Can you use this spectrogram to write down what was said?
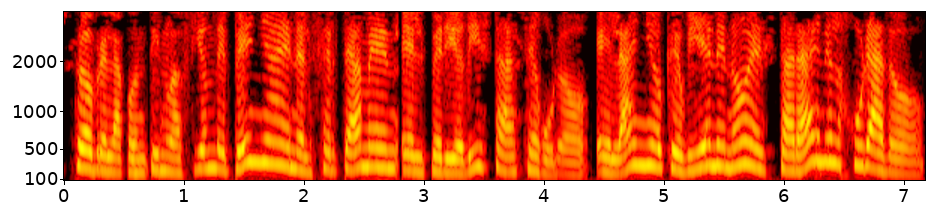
Sobre la continuación de Peña en el certamen, el periodista aseguró, el año que viene no estará en el jurado.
